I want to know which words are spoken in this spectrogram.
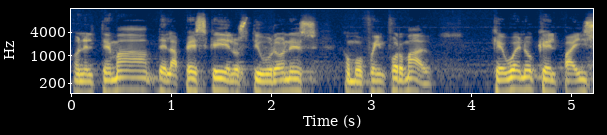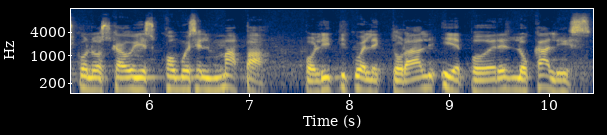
con el tema de la pesca y de los tiburones, como fue informado. Qué bueno que el país conozca hoy es cómo es el mapa político, electoral y de poderes locales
